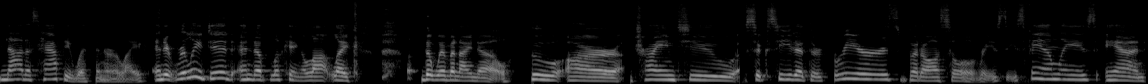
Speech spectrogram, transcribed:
not as happy with in her life? And it really did end up looking a lot like the women I know who are trying to succeed at their careers, but also raise these families. And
